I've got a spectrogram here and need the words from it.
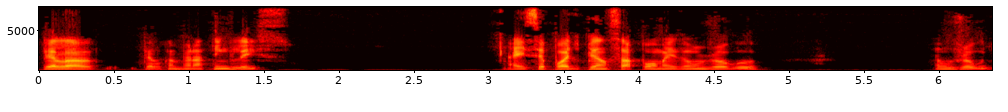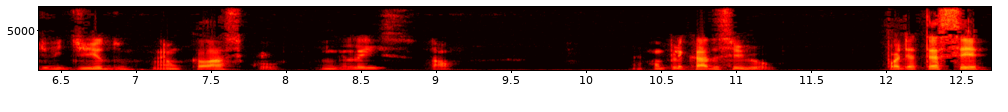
pela, pelo campeonato inglês. Aí você pode pensar, pô, mas é um jogo é um jogo dividido, é um clássico inglês, tal. É complicado esse jogo. Pode até ser,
